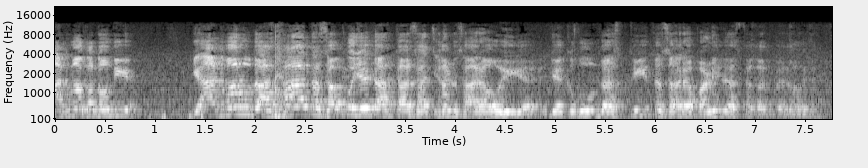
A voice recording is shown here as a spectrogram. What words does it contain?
ਆਤਮਾ ਕਦੋਂ ਦੀ ਹੈ? ਜੇ ਆਤਮਾ ਨੂੰ ਦੱਸਤਾ, ਤਾਂ ਸਭ ਕੁਝ ਇਹ ਦੱਸਤਾ। ਸੱਚਖੰਡ ਸਾਰਾ ਉਹੀ ਹੈ। ਜੇ ਕਬੂਲ ਦੱਸਤੀ, ਤਾਂ ਸਾਰਾ ਪਾਣੀ ਦੱਸਤਾ, ਕਦ ਪੈਦਾ ਹੋਇਆ?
